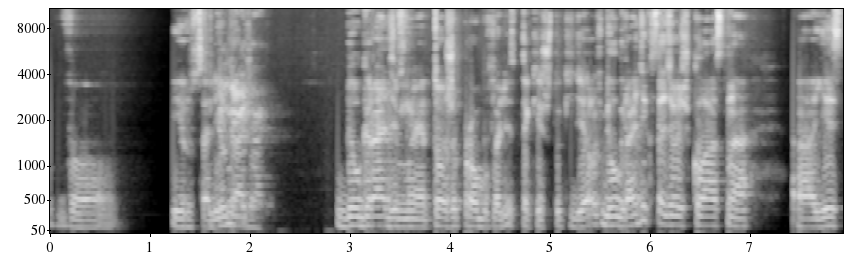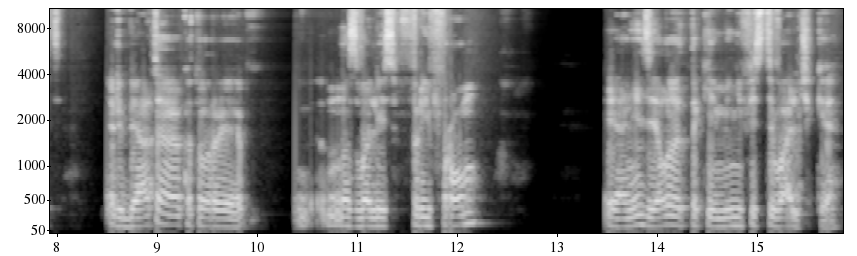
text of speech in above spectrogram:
в Иерусалиме. Белграде. В Белграде мы тоже пробовали такие штуки делать. В Белграде, кстати, очень классно. Э, есть ребята, которые назвались Free From, и они делают такие мини-фестивальчики.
